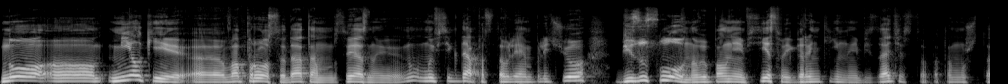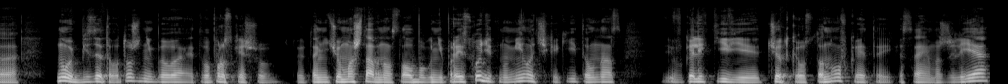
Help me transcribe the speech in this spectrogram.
Но э, мелкие э, вопросы, да, там связанные, ну, мы всегда подставляем плечо, безусловно, выполняем все свои гарантийные обязательства, потому что, ну, без этого тоже не бывает. Вопрос, конечно, там ничего масштабного, слава богу, не происходит, но мелочи какие-то у нас в коллективе четкая установка, это и касаемо жилья,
